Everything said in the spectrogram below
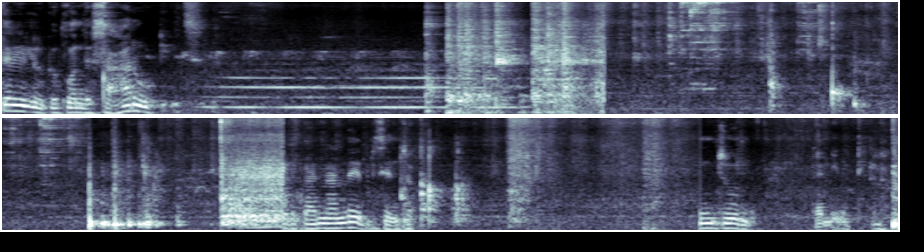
இந்த இருக்க. கொஞ்சம் சாறு ஊட்டிச்சு அதனால தான் எப்படி செஞ்சோம் கொஞ்சோண்டு தண்ணி ஊற்றிக்கலாம்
